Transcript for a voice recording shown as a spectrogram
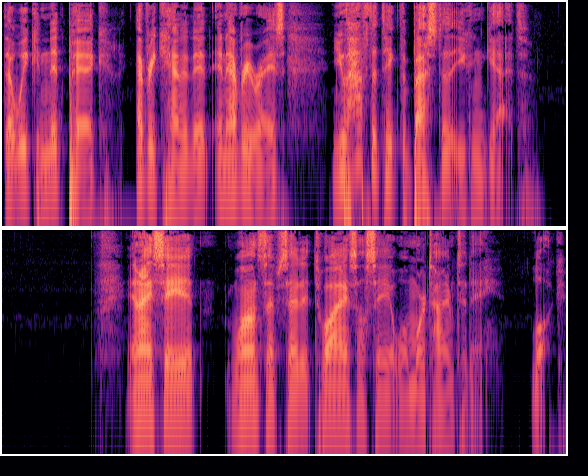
that we can nitpick every candidate in every race. You have to take the best that you can get. And I say it once, I've said it twice, I'll say it one more time today. Look,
